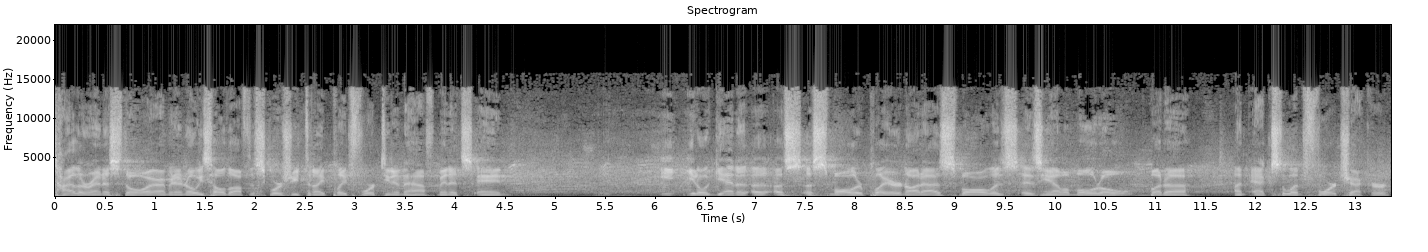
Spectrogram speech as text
Tyler Ennis, though, I mean, I know he's held off the score sheet tonight, played 14 and a half minutes, and you know, again, a smaller player, not as small as, as Yamamoto, but uh, an excellent forechecker.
